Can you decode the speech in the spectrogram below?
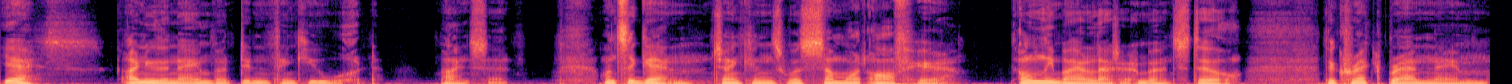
Yes, I knew the name, but didn't think you would, Pine said. Once again, Jenkins was somewhat off here. Only by a letter, but still. The correct brand name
